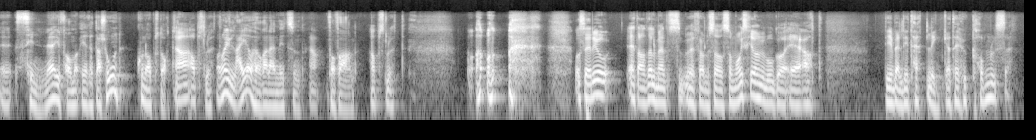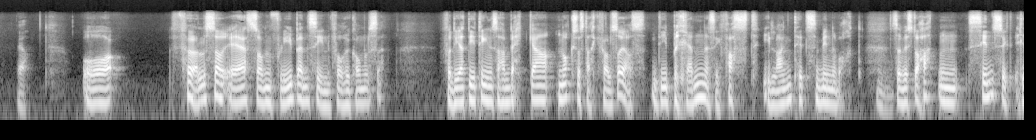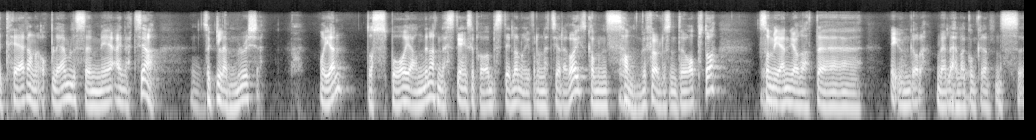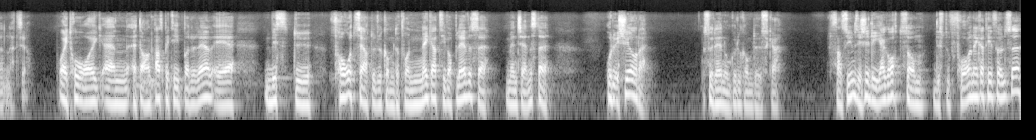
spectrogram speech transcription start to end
eh, sinne i form av irritasjon kunne oppstått. Ja, absolutt. Og nå er jeg lei av å høre den vitsen. Ja. For faen. Absolutt. Og, og, og, så er det jo et annet element med følelser som òg skriver om i boka, er at de er veldig tett linka til hukommelse. Ja. Og følelser er som flybensin for hukommelse. Fordi at de tingene som har vekka nokså sterke følelser i oss, de brenner seg fast i langtidsminnet vårt. Mm. Så hvis du har hatt en sinnssykt irriterende opplevelse med ei nettside, mm. så glemmer du ikke. Og igjen, da spår hjernen din at neste gang jeg skal prøve å bestille noe fra nettsida der òg, så kommer den samme følelsen til å oppstå, som igjen gjør at eh, jeg unngår det. Velger heller konkurrentens eh, nettside. Og jeg tror òg et annet perspektiv på det der er hvis du forutser at du kommer til å få en negativ opplevelse med en tjeneste, og du ikke gjør det, så er det noe du kommer til å huske. Sannsynligvis ikke like godt som hvis du får en negativ følelse,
